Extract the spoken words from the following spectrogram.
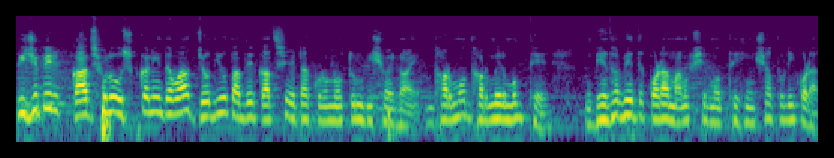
বিজেপির কাজ হলো উস্কানি দেওয়া, যদিও তাদের কাছে এটা কোনো নতুন বিষয় নয়। ধর্ম, ধর্মের মধ্যে ভেদাভেদ করা, মানুষের মধ্যে হিংসা তৈরি করা,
